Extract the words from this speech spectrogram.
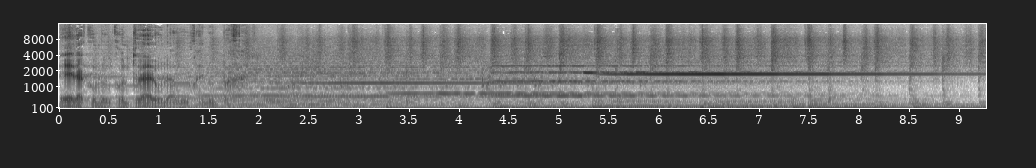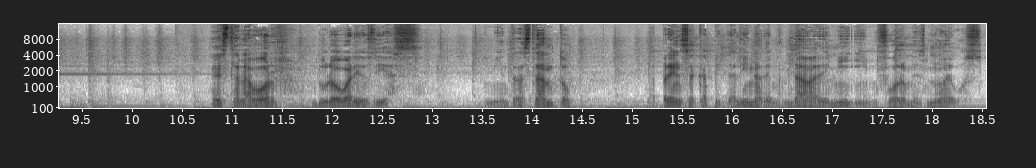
Era como encontrar una aguja en un pajar. Esta labor duró varios días. Y mientras tanto, la prensa capitalina demandaba de mí informes nuevos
